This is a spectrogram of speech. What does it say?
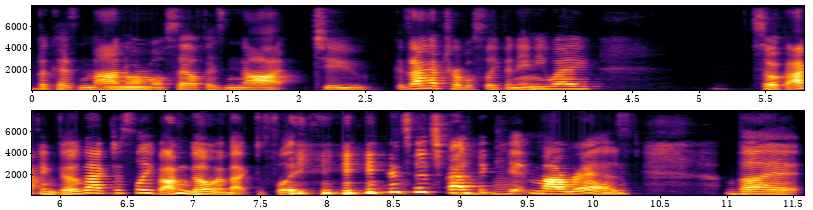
because my normal self is not to, because I have trouble sleeping anyway. So if I can go back to sleep, I'm going back to sleep to try to mm-hmm. get my rest. But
